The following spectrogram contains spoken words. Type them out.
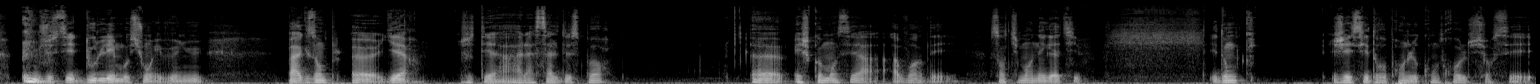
je sais d'où l'émotion est venue. Par exemple, euh, hier, j'étais à la salle de sport euh, et je commençais à avoir des sentiments négatifs. Et donc, j'ai essayé de reprendre le contrôle sur ces,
